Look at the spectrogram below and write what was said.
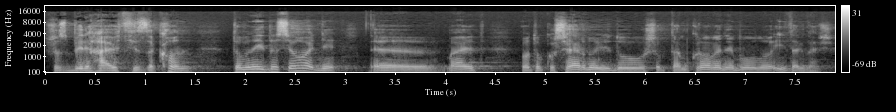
що зберігають ці закони, то вони і до сьогодні е, мають оту кошерну їду, щоб там крови не було і так далі.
